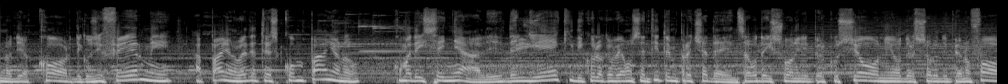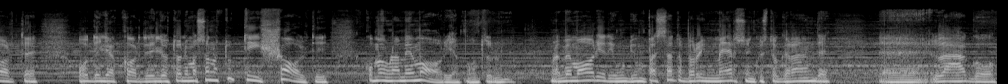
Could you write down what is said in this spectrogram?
Oceano di accordi così fermi appaiono, vedete, scompaiono come dei segnali, degli echi di quello che abbiamo sentito in precedenza, o dei suoni di percussioni, o del solo di pianoforte, o degli accordi degli ottoni, ma sono tutti sciolti, come una memoria, appunto, una memoria di un, di un passato però immerso in questo grande eh, lago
